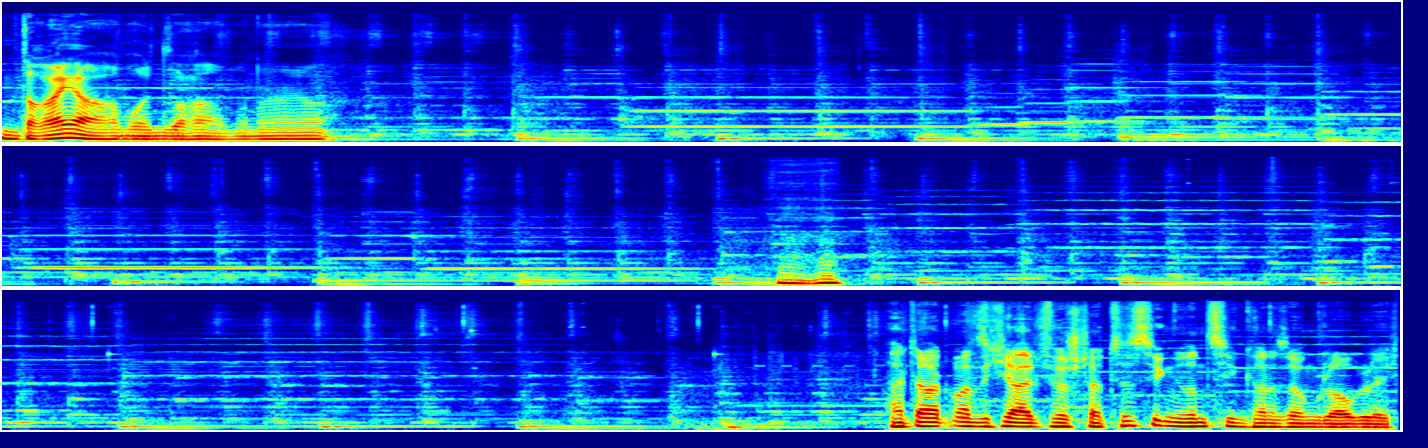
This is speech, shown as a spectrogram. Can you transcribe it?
Ein Dreier wollen sie haben, naja. Hat da, was man sich ja halt für Statistiken drin kann, ist ja unglaublich.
